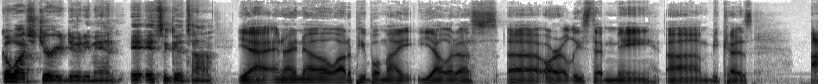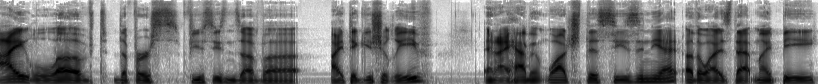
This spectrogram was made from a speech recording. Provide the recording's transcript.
go watch Jury Duty, man. It, it's a good time. Yeah, and I know a lot of people might yell at us, uh, or at least at me, um, because I loved the first few seasons of uh, I Think You Should Leave, and I haven't watched this season yet. Otherwise, that might be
